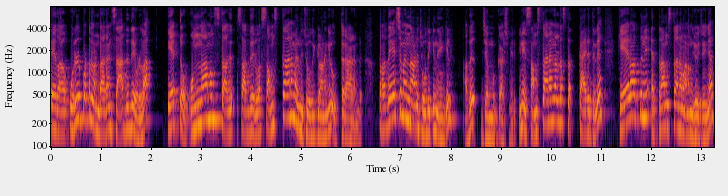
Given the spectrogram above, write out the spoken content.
ഏതാ ഉരുൾപൊട്ടൽ ഉണ്ടാകാൻ സാധ്യതയുള്ള ഏറ്റവും ഒന്നാമത് സാധ്യതയുള്ള സംസ്ഥാനം എന്ന് ചോദിക്കുകയാണെങ്കിൽ ഉത്തരാഖണ്ഡ്. പ്രദേശം എന്നാണ് ചോദിക്കുന്നതെങ്കിൽ അത് ജമ്മു കാശ്മീർ. ഇനി സംസ്ഥാനങ്ങളുടെ കാര്യത്തിൽ കേരളത്തിന് എത്രാം സ്ഥാനമാണെന്ന് ചോദിച്ചു കഴിഞ്ഞാൽ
